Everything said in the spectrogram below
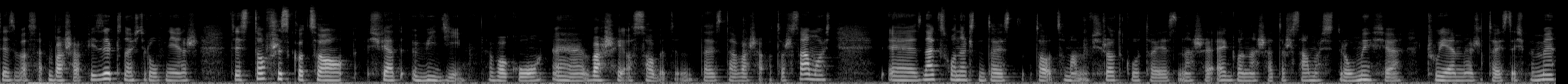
to jest wasza, wasza fizyczność również, to jest to wszystko, co świat widzi wokół e, Waszej osoby, to, to jest ta Wasza tożsamość. E, znak słoneczny to jest to, co mamy w środku, to jest nasze ego, nasza tożsamość, którą my się czujemy, że to jesteśmy my,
